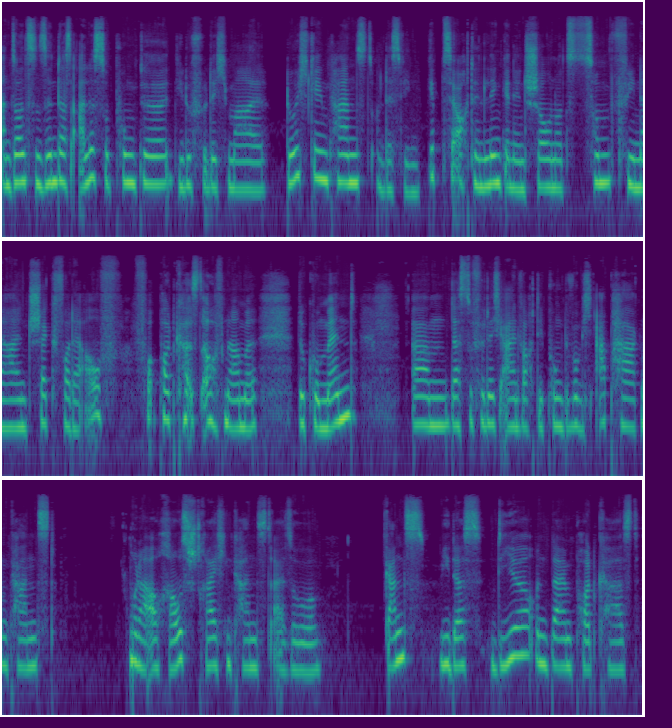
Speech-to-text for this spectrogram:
ansonsten sind das alles so Punkte, die du für dich mal durchgehen kannst. Und deswegen gibt es ja auch den Link in den Shownotes zum finalen Check vor der Auf Podcast-Aufnahme Dokument, ähm, dass du für dich einfach die Punkte wirklich abhaken kannst oder auch rausstreichen kannst. Also ganz wie das dir und deinem Podcast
